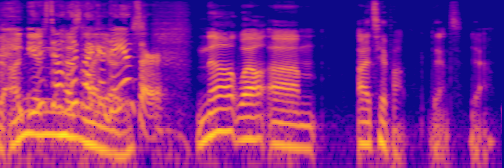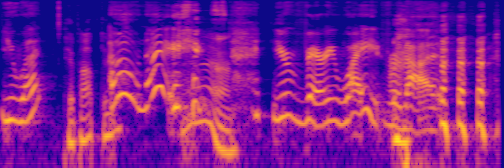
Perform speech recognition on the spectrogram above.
The onion you just don't look like a dancer. No, well, um, it's hip hop dance. Yeah, You what? hip hop dance. Oh, nice. Yeah. You're very white for that.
